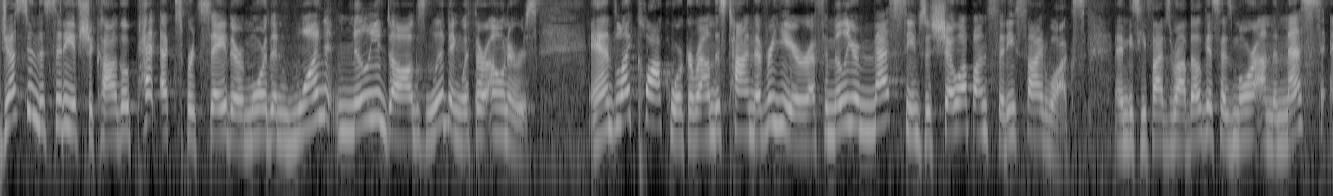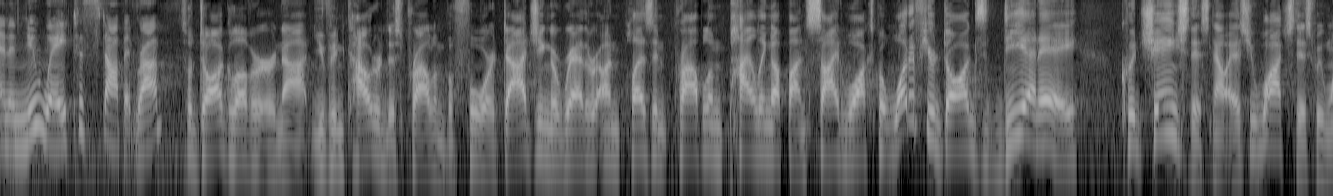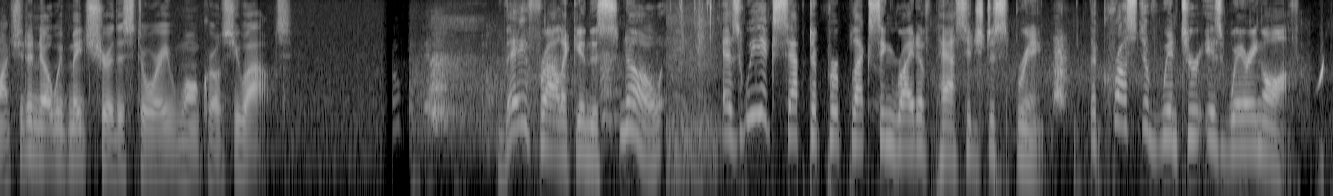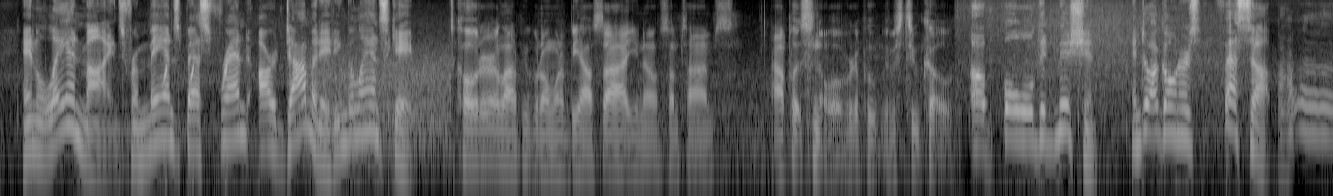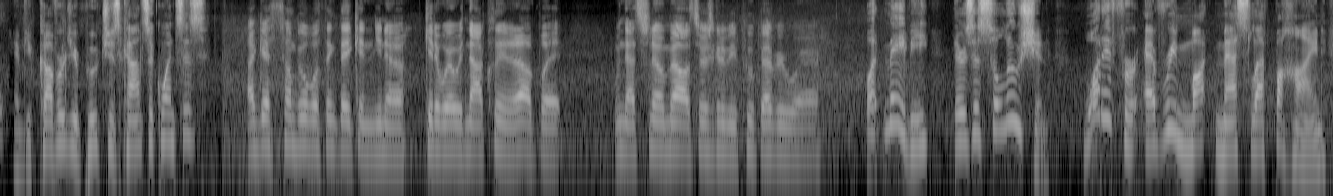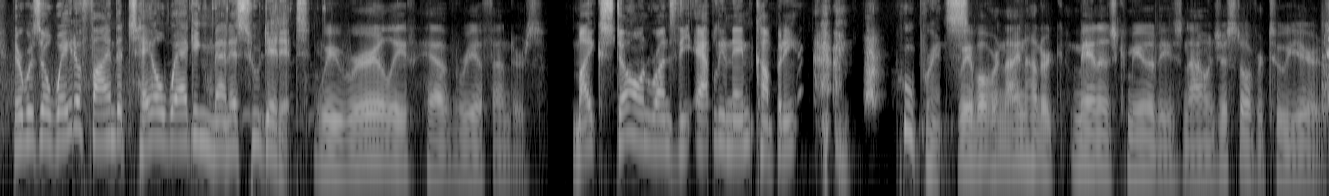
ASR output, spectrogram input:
Just in the city of Chicago, pet experts say there are more than 1 million dogs living with their owners. And like clockwork around this time every year, a familiar mess seems to show up on city sidewalks. NBC5's Rob Elgas has more on the mess and a new way to stop it. Rob? So, dog lover or not, you've encountered this problem before, dodging a rather unpleasant problem piling up on sidewalks. But what if your dog's DNA could change this? Now, as you watch this, we want you to know we've made sure this story won't gross you out. They frolic in the snow as we accept a perplexing rite of passage to spring. The crust of winter is wearing off, and landmines from man's best friend are dominating the landscape. It's colder. A lot of people don't want to be outside. You know, sometimes I'll put snow over the poop if it's too cold. A bold admission, and dog owners fess up. Have you covered your pooch's consequences? I guess some people think they can, you know, get away with not cleaning it up, but when that snow melts, there's going to be poop everywhere. But maybe there's a solution. What if for every mutt mess left behind, there was a way to find the tail wagging menace who did it? We rarely have reoffenders. Mike Stone runs the aptly named company PooPrints. We have over 900 managed communities now in just over two years.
